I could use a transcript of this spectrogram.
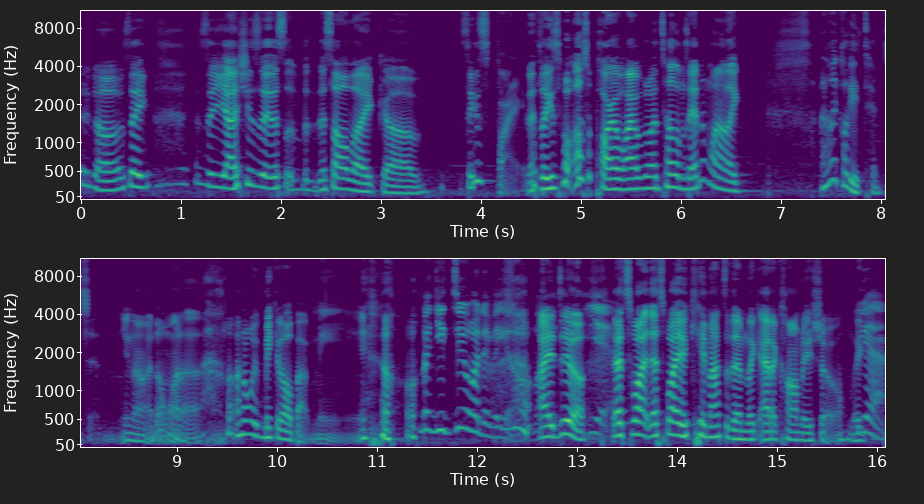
you know, it's like, so yeah, she's like, this, all like, um, it's like it's fine. That's like it's also part of why I want to tell them. Is I don't want to like, I don't like all the attention. You know, I don't want to. I don't want to make it all about me. You know, But you do want to make it all about I do. Yeah. That's why. That's why I came out to them like at a comedy show, like Yeah.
